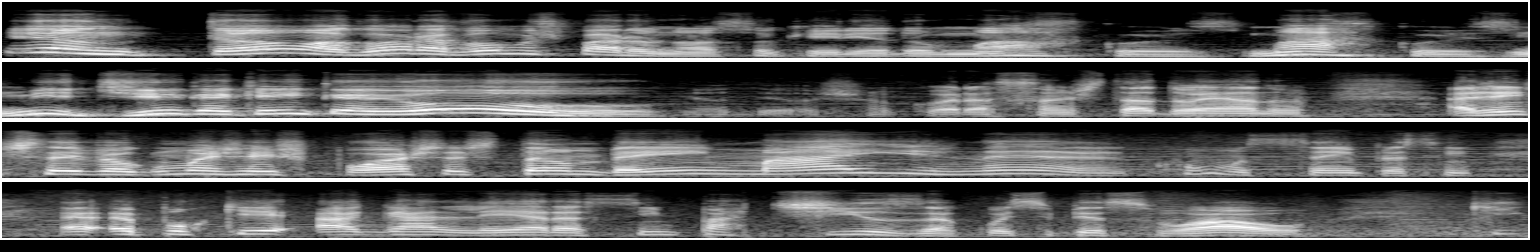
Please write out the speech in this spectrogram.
Então, agora vamos para o nosso querido Marcos. Marcos, me diga quem ganhou! Meu Deus, o coração está doendo. A gente teve algumas respostas também, mas, né, como sempre, assim, é, é porque a galera simpatiza com esse pessoal que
